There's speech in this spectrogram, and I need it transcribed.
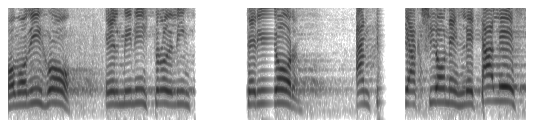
Como dijo el ministro del Interior, ante acciones letales,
